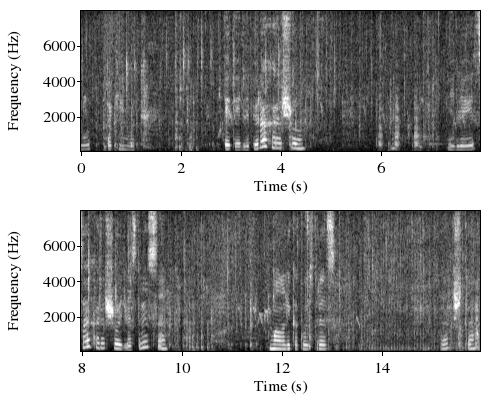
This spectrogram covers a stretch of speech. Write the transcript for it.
Вот таким вот. Это и для пера хорошо. И для яйца хорошо, и для стресса. Мало ли какой стресс. Так что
